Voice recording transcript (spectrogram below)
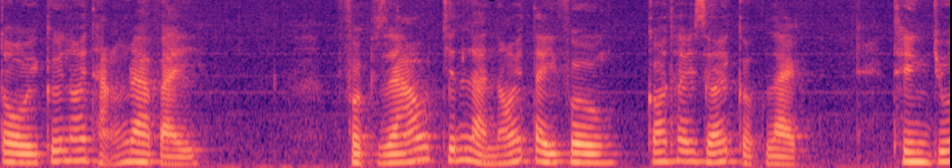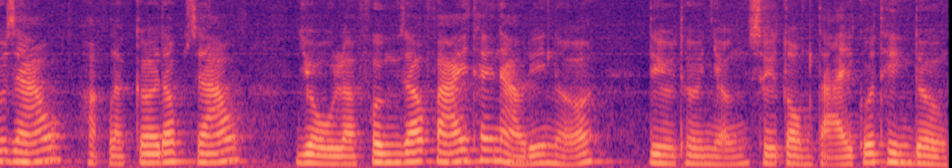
Tôi cứ nói thẳng ra vậy. Phật giáo chính là nói Tây Phương, có thế giới cực lạc. Thiên Chúa giáo hoặc là cơ đốc giáo, dù là phân giáo phái thế nào đi nữa, đều thừa nhận sự tồn tại của thiên đường.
